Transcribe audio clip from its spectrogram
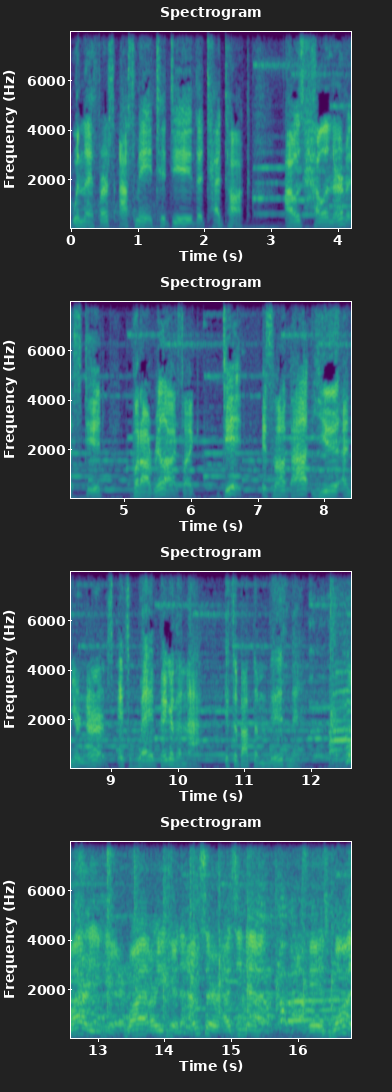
When they first asked me to do the TED Talk, I was hella nervous, dude. But I realized, like, dude, it's not about you and your nerves. It's way bigger than that. It's about the movement. Why are you here? Why are you here? The answer, as you know, is one,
